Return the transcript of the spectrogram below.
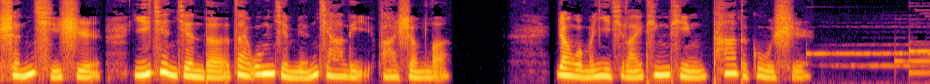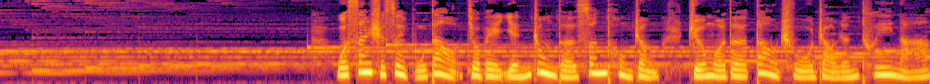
神奇事，一件件的在翁锦棉家里发生了。让我们一起来听听他的故事。我三十岁不到就被严重的酸痛症折磨得到处找人推拿、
